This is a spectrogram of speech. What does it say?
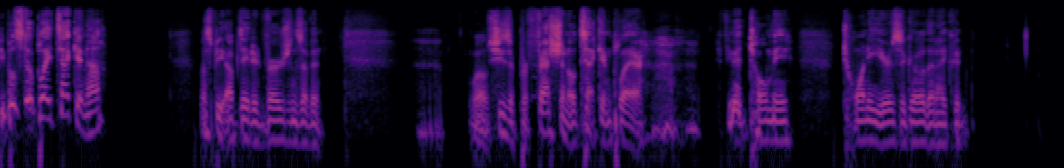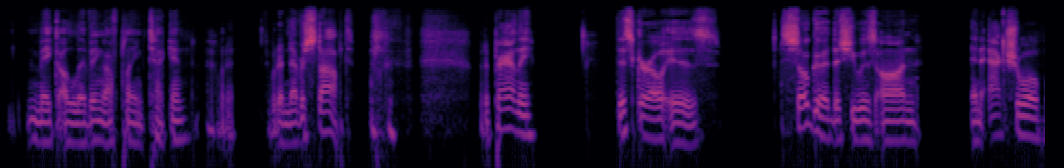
People still play Tekken, huh? Must be updated versions of it. Uh, well, she's a professional Tekken player. If you had told me 20 years ago that I could make a living off playing Tekken, I would have, I would have never stopped. but apparently, this girl is so good that she was on an actual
